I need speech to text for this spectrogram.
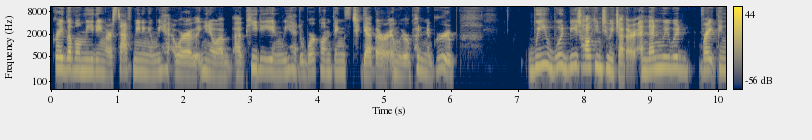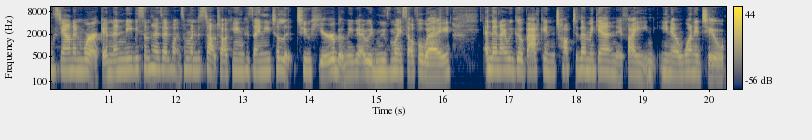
grade level meeting or staff meeting and we had or you know a, a PD and we had to work on things together and we were put in a group, we would be talking to each other and then we would write things down and work. And then maybe sometimes i'd want someone to stop talking because i need to to hear but maybe i would move myself away. And then i would go back and talk to them again if i you know wanted to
